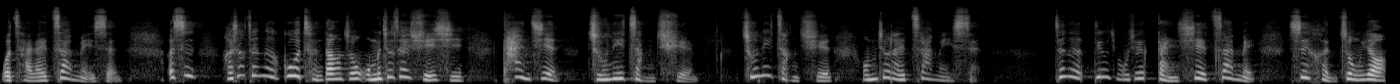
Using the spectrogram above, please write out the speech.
我才来赞美神，而是好像在那个过程当中，我们就在学习看见主你掌权，主你掌权，我们就来赞美神。真的，弟兄姐妹，我觉得感谢赞美是很重要。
